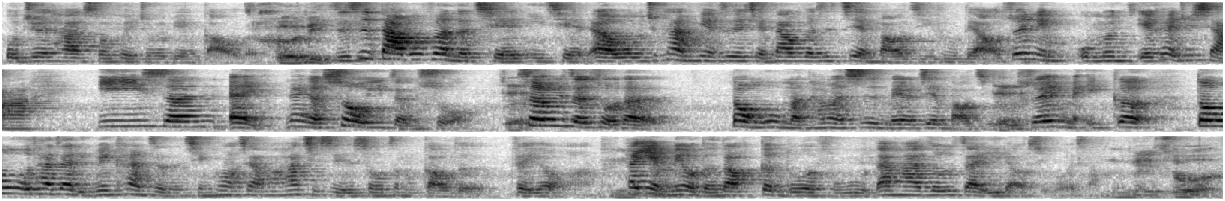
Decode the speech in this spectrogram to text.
我觉得它的收费就会变高了。合理。只是大部分的钱以前呃，我们去看病这些钱大部分是健保给付掉，所以你我们也可以去想啊。医生，哎，那个兽医诊所，兽医诊所的动物们他们是没有健保给付，所以每一个动物它在里面看诊的情况下的话，它其实也收这么高的费用啊，嗯它也没有得到更多的服务，但他都是在医疗行为上面。没错，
